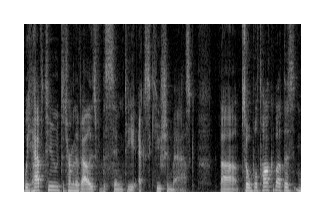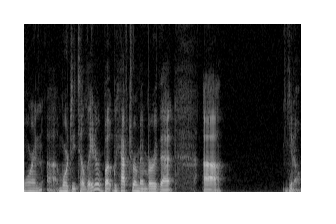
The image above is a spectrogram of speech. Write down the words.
we have to determine the values for the SIMT execution mask. Uh, so we'll talk about this more in uh, more detail later, but we have to remember that, uh, you know,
